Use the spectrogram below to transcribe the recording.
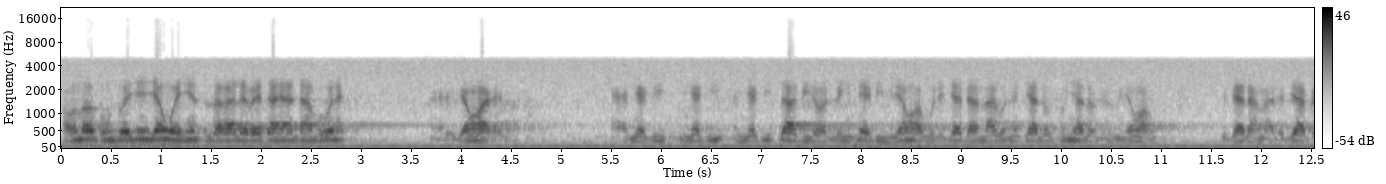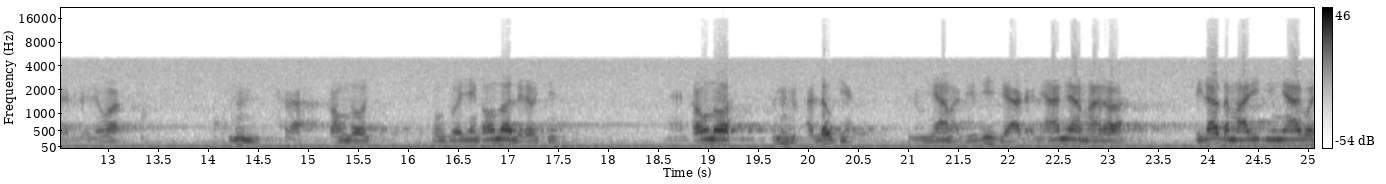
ကောင်းသောပုံသွယ်ခြင်းရောင်းဝယ်ခြင်းဆိုတာကလည်းပဲတရားတန်ဖိုးနဲ့အဲရောင်းရတယ်လို့အဲအမြတ်ကြီးအမြတ်ကြီးအမြတ်ကြီးစားပြီးတော့လိန်လှည့်ပြီးမရောင်းရဘူးတရားဒါနာကိုနှစ်ကြလို့သုံးကြလို့ဆိုမရောင်းရဘူးတရားဒါနာတရားပဲဒီလိုရောင်းရအဲဒါကောင်းသောဘုံဆိုရင်ကောင်းသောလေလို့ချင်းအဲ ကောင်းသောအလုပ်ဖြင့်လူများမှာပြည့်စည်ကြတယ်များများမှာတော့သီလသမာဓိပညာကို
